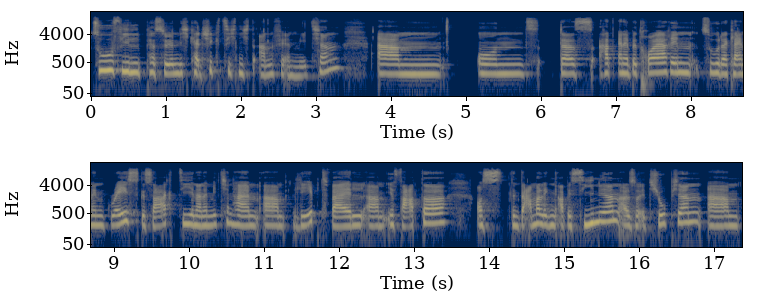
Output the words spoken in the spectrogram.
zu viel Persönlichkeit schickt sich nicht an für ein Mädchen. Ähm, und Das hat eine Betreuerin zu der kleinen Grace gesagt, die in einem Mädchenheim ähm, lebt, weil ähm, ihr Vater aus den damaligen Abessinien, also Äthiopien, ähm,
